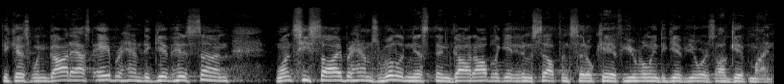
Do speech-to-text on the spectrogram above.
Because when God asked Abraham to give his son, once he saw Abraham's willingness, then God obligated himself and said, Okay, if you're willing to give yours, I'll give mine.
